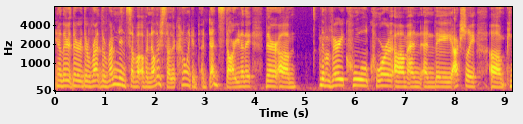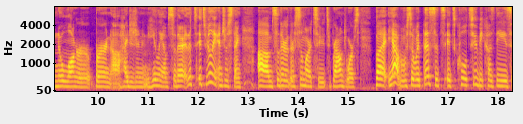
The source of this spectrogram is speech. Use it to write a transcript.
you know, they're they're they're re- the remnants of, of another star. They're kind of like a, a dead star. You know, they they're um, they have a very cool core, um, and and they actually um, can no longer burn uh, hydrogen and helium. So they're it's, it's really interesting. Um, so they're they're similar to to brown dwarfs. But yeah, so with this, it's it's cool too because these.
